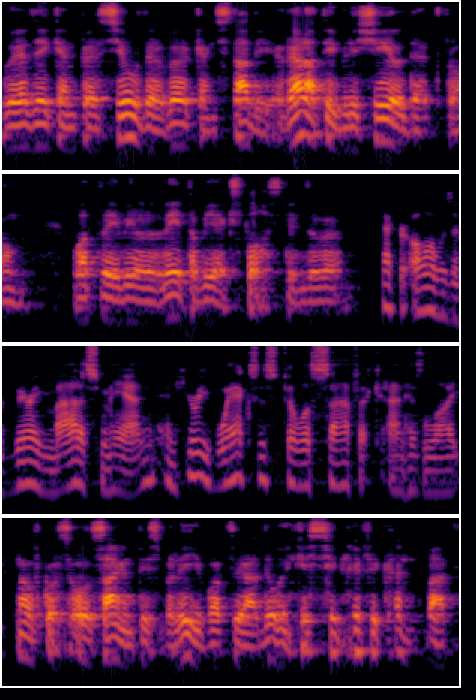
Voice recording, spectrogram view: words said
where they can pursue their work and study, relatively shielded from what they will later be exposed in the world. Dr. Olah was a very modest man, and here he waxes philosophic on his life. Now, of course, all scientists believe what they are doing is significant, but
